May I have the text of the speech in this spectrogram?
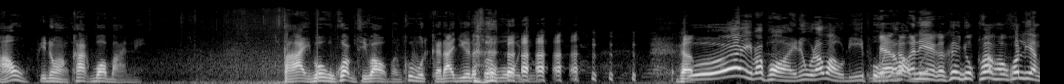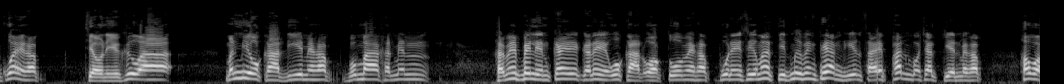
เอาพี่น้องคักบ่บานนี่ตายบ่ฮู้ความสิเว้ามันคู่วุฒิก็ได้ยืนโซโวอยู่ครับโอ้ยมาพ่อยนี่แล้วเว้าดีโพูดแมนแล้วครับเว้าอันนี้ก็คือยุคท้องของคนเลี้ยงกล้วยครับเที่ยวนี้ก็คือว่า มันมีโอกาสดีไหมครับ ผมมาขันแม่น ขันแม่นไปเล่นใกล้ก็ได้โอกาสออกตัวไหมครับผู้ใดซื้อมาจิตมือแพงๆที่สายพันธุ์บ่ชัดเจนไหมครับเขาก็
